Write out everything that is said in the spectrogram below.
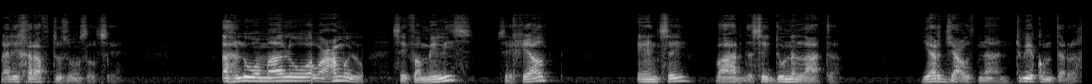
na die graf toe ons sal sê. Ahlu wa malu wa amalu, sy families, sy geld en sy waarde, sy doen en late. Yarja'u ithnan, twee kom terug.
